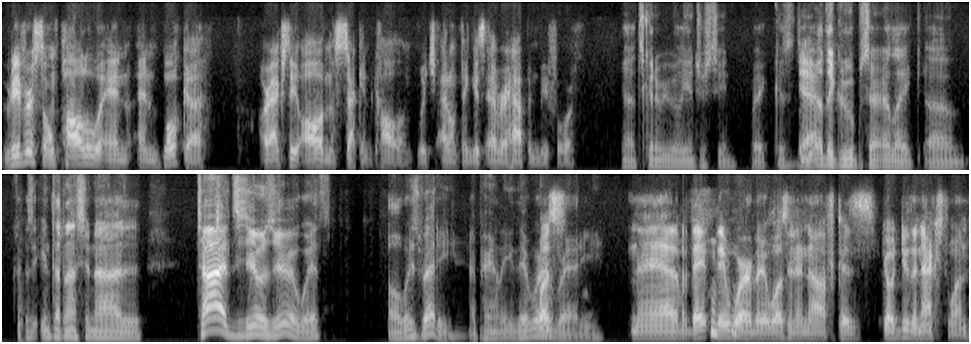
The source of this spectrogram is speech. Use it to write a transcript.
River, São Paulo, and, and Boca are actually all in the second column, which I don't think has ever happened before. Yeah, it's gonna be really interesting, right? Because the Yeah. other groups are like um because Internacional tied 0-0 with always ready. Apparently they were Was- ready. Nah, they, they were, but it wasn't enough because go do the next one.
